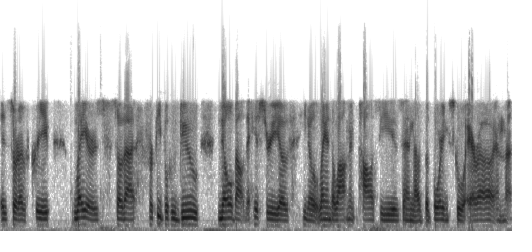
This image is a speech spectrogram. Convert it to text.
is sort of create layers so that for people who do know about the history of you know land allotment policies and of the boarding school era and the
